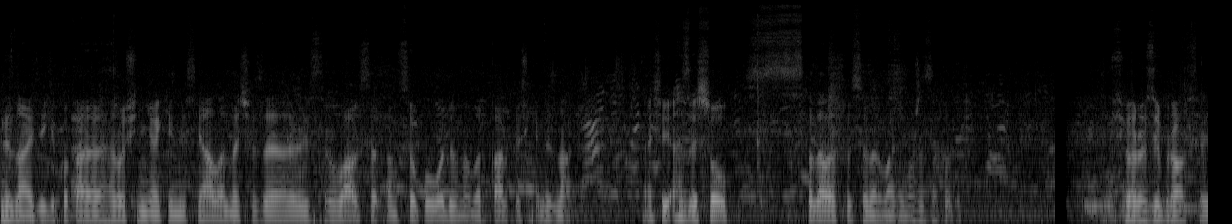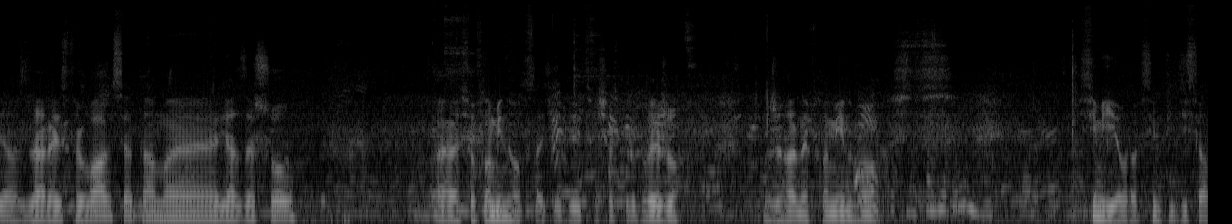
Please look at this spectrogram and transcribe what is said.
Не знаю, тільки поки гроші ніякі не зняли, наче зареєструвався, там все поводив номер карточки, не знаю. Значить, я зайшов, сказали, що все нормально, можна заходити. Все, розібрався я, зареєструвався там, е, я зайшов. Все, фламінго, кстати, дивіться, зараз приближу. Дуже гарний фламінго. 7 євро, 7,50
